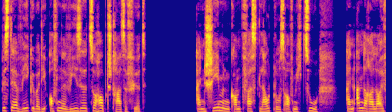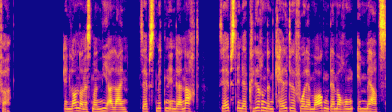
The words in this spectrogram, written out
bis der Weg über die offene Wiese zur Hauptstraße führt. Ein Schemen kommt fast lautlos auf mich zu, ein anderer Läufer. In London ist man nie allein, selbst mitten in der Nacht, selbst in der klirrenden Kälte vor der Morgendämmerung im März.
